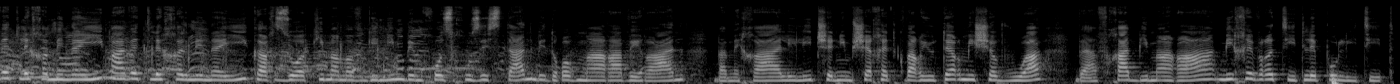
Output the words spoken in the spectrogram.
מוות לחמינאי, מוות לחמינאי, כך זועקים המפגינים במחוז חוזיסטן בדרום מערב איראן, במחאה העלילית שנמשכת כבר יותר משבוע והפכה במהרה מחברתית לפוליטית.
